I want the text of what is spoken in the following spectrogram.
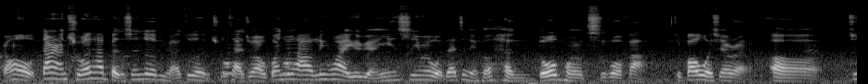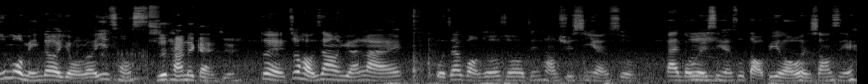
然后，当然，除了它本身这个品牌做的很出彩之外，我关注它的另外一个原因，是因为我在这里和很多朋友吃过饭，就包括 Sharon，呃，就是莫名的有了一层食堂的感觉。对，就好像原来我在广州的时候经常去新元素，by the way，、嗯新元素倒闭了，我很伤心。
